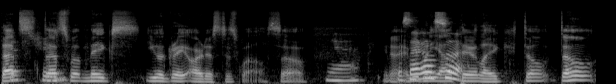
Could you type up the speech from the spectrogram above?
that's That's that's what makes you a great artist as well. So Yeah. you know, everybody also- out there, like, don't don't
